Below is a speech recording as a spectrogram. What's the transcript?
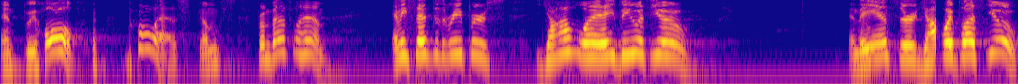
And behold, Boaz comes from Bethlehem. And he said to the reapers, Yahweh be with you. And they answered, Yahweh bless you.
